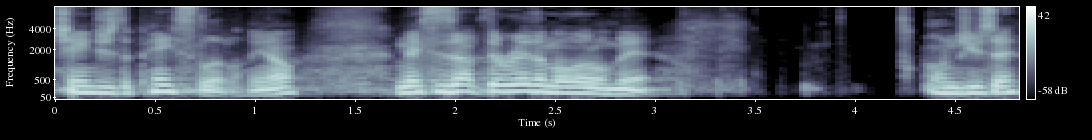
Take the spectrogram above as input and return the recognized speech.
changes the pace a little, you know, mixes up the rhythm a little bit. What did you say?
